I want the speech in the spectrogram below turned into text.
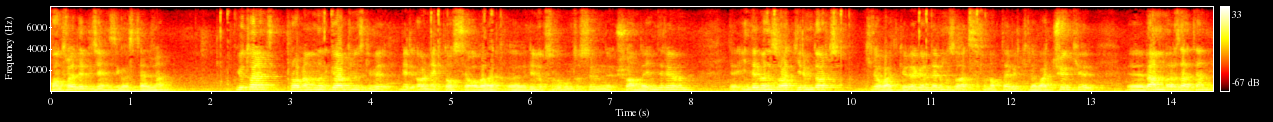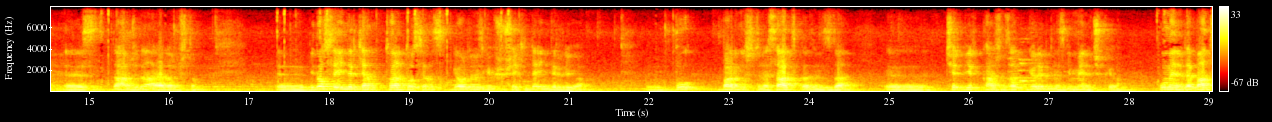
kontrol edebileceğinizi göstereceğim. uTorrent programını gördüğünüz gibi bir örnek dosya olarak e, Linux'un Ubuntu sürümünü şu anda indiriyorum. E, indirme hızı olarak 24 kB görüyor. Gönderim hızı olarak 0.1 kB. Çünkü e, ben bunları zaten e, daha önceden ayarlamıştım. E, bir dosya indirirken torrent dosyanız gördüğünüz gibi şu şekilde indiriliyor. E, bu barın üstüne sağ tıkladığınızda e, bir karşınıza görebildiğiniz gibi menü çıkıyor. Bu menüde band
